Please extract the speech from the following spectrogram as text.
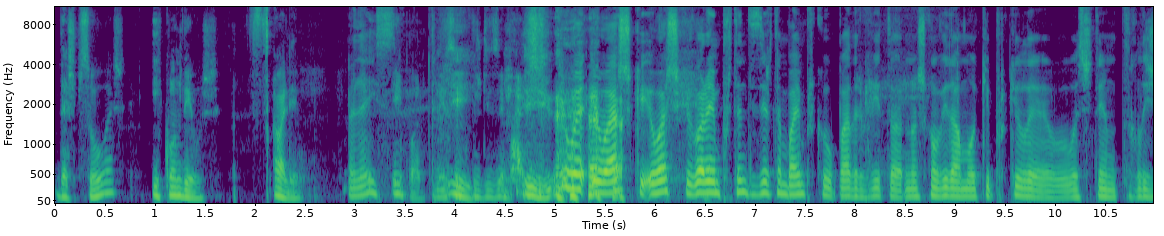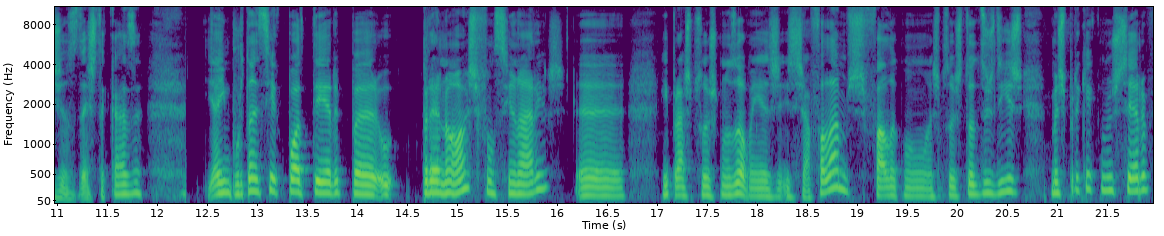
das pessoas e com Deus. Olha, Olha isso. E pode, nem sei dizer mais. Eu, eu, acho que, eu acho que agora é importante dizer também, porque o Padre Vitor, nós convidámos-lo aqui porque ele é o assistente religioso desta casa, a importância que pode ter para para nós, funcionários, uh, e para as pessoas que nos ouvem, isso já falamos, fala com as pessoas todos os dias, mas para que é que nos serve?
